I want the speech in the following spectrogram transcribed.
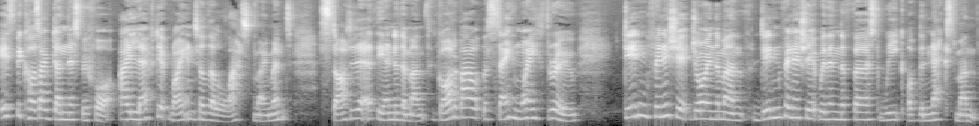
it's because I've done this before. I left it right until the last moment, started it at the end of the month, got about the same way through, didn't finish it during the month, didn't finish it within the first week of the next month.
